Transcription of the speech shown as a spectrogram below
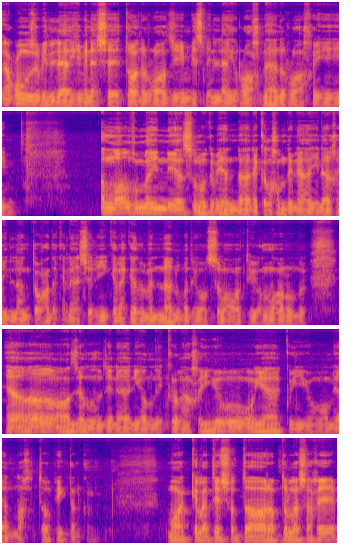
أعوذ بالله من الشيطان الرجيم بسم الله الرحمن الرحيم اللهم إني أسألك بأن لك الحمد لا إله إلا أنت وحدك لا شريك لك المنان بديع السماوات والأرض يا ذا الجلال والإكرام يا حي يا قيوم يا الله توفيق দান করুন মোয়াক্কেলাতের সর্দার আবদুল্লাহ সাহেব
